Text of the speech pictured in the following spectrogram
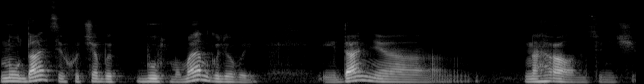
Ну, у данців хоча б був момент гольовий, і Данія награла на цю нічю.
